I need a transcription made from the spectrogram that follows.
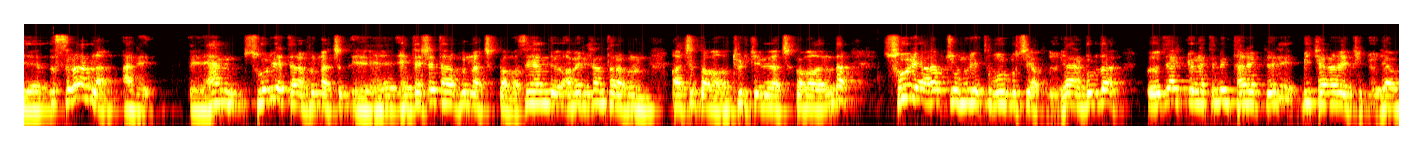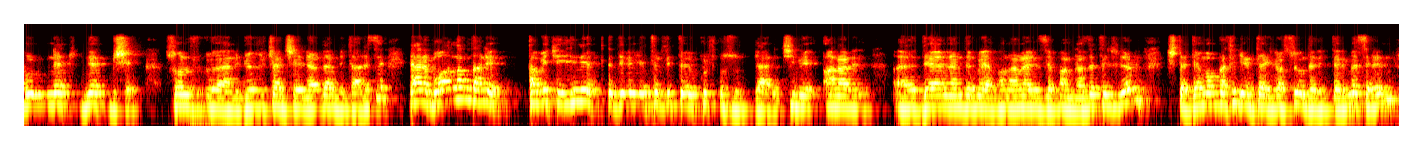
e, ısrarla hani e, hem Suriye tarafının açık, e, HTŞ tarafının açıklaması hem de Amerikan tarafının açıklamaları, Türkiye'nin açıklamalarında Suriye Arap Cumhuriyeti vurgusu yapılıyor. Yani burada özel yönetimin talepleri bir kenara itiliyor. Yani bu net net bir şey. Sonuç yani gözüken şeylerden bir tanesi. Yani bu anlamda hani tabii ki iyi dile getirdikleri kuşkusuz. Yani kimi analiz, e, değerlendirme yapan, analiz yapan gazetecilerin işte demokratik entegrasyon dedikleri meselenin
